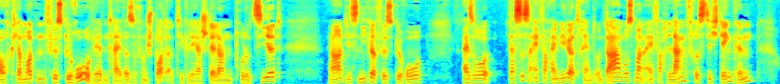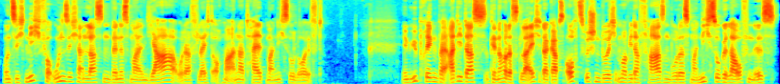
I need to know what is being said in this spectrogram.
Auch Klamotten fürs Büro werden teilweise von Sportartikelherstellern produziert. Ja, die Sneaker fürs Büro. Also, das ist einfach ein Megatrend und da muss man einfach langfristig denken und sich nicht verunsichern lassen, wenn es mal ein Jahr oder vielleicht auch mal anderthalb Mal nicht so läuft. Im Übrigen bei Adidas genau das gleiche. Da gab es auch zwischendurch immer wieder Phasen, wo das mal nicht so gelaufen ist.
